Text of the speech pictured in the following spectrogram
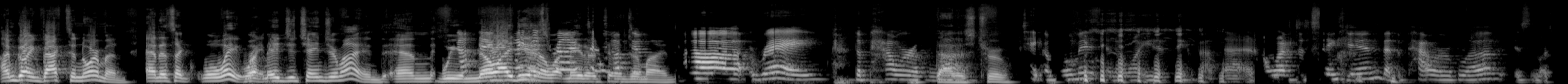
"I'm going back to Norman," and it's like, well, wait, what Right. made you change your mind? And we have no idea what made her change her mind. Uh Ray, the power of love. That is true. Take a moment and I want you to think about that. And I want it to sink in that the power of love is the most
